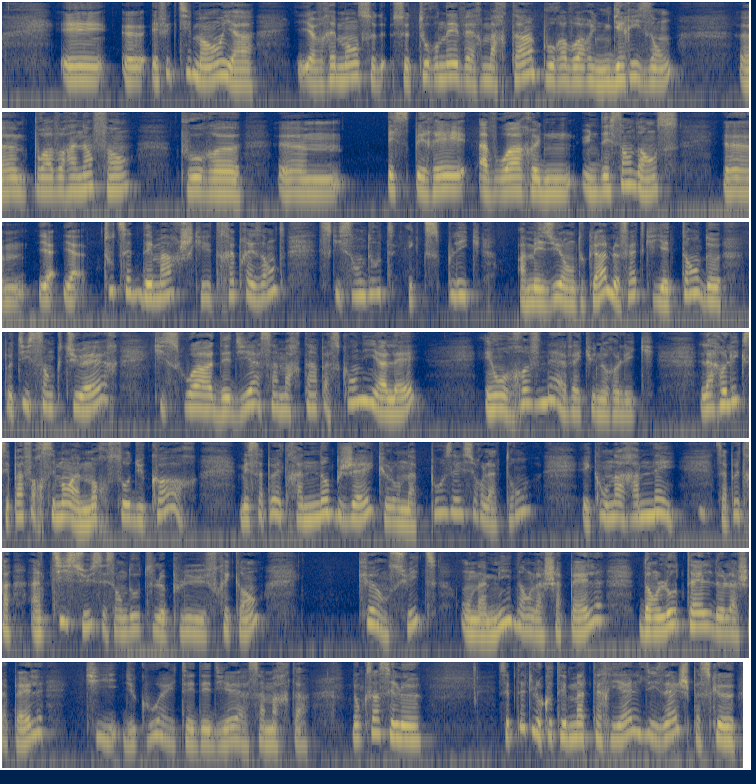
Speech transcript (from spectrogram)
Et euh, effectivement, il y a, y a vraiment se, tourner vers Martin pour avoir une guérison, pour avoir un enfant, pour espérer avoir une, descendance. Il euh, y, a toute cette démarche qui est très présente, ce qui sans doute explique, à mes yeux en tout cas, le fait qu'il y ait tant de petits sanctuaires qui soient dédiés à Saint-Martin, parce qu'on y allait et on revenait avec une relique. La relique, c'est pas forcément un morceau du corps, mais ça peut être un objet que l'on a posé sur la tombe et qu'on a ramené. Ça peut être un tissu, c'est sans doute le plus fréquent, que ensuite on a mis dans la chapelle, dans l'autel de la chapelle, qui du coup a été dédié à Saint Martin. Donc ça c'est le, c'est peut-être le côté matériel, disais-je, parce que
